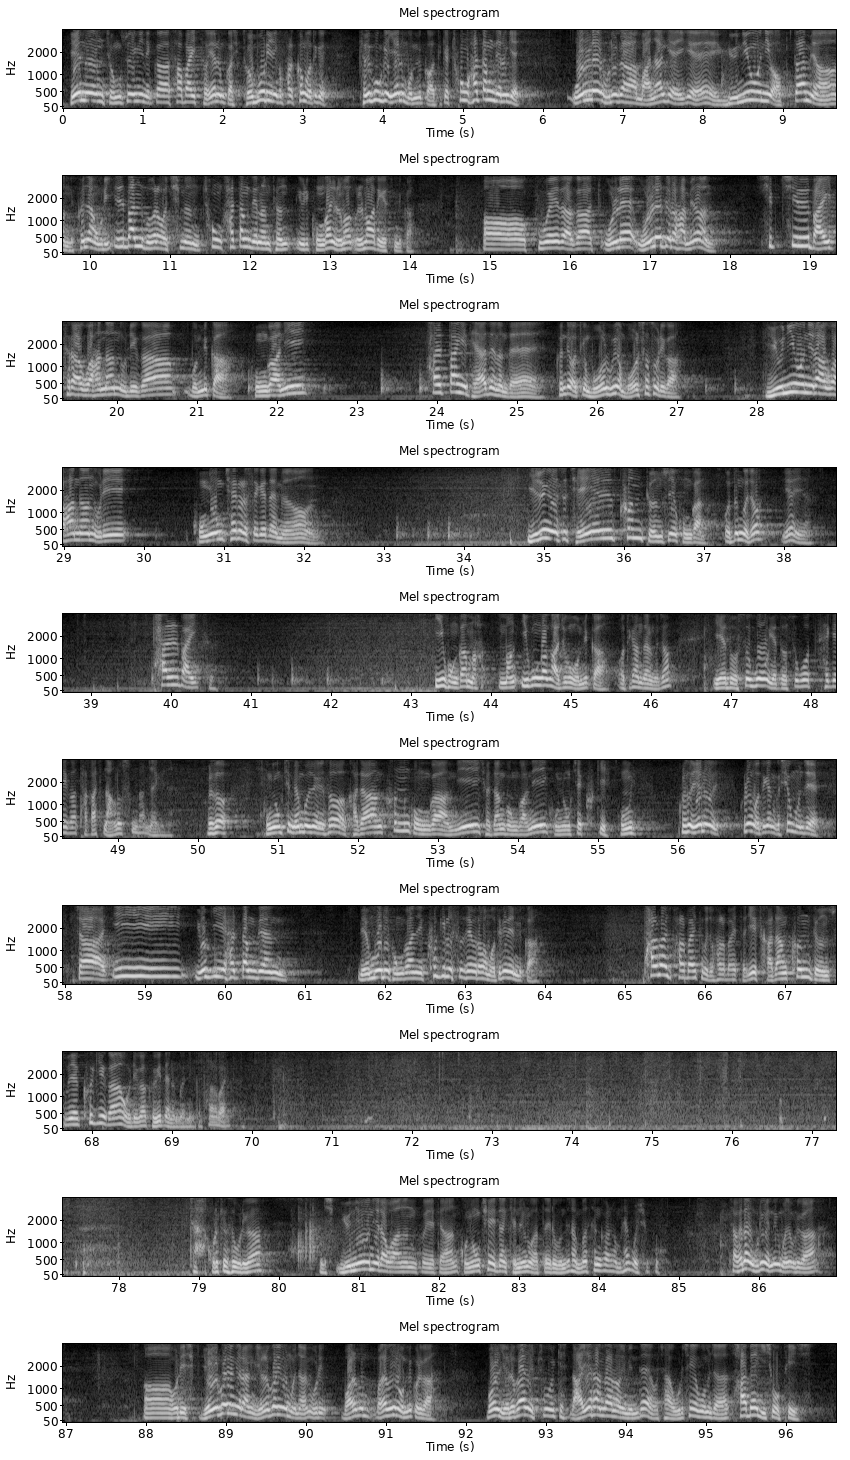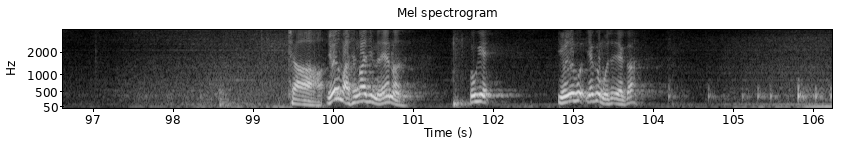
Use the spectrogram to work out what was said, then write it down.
얘는 정수형이니까 4바이트. 얘는 뭡니까? 더블이니까 8. 그럼 어떻게, 결국에 얘는 뭡니까? 어떻게 총 할당되는 게 원래 우리가 만약에 이게 유니온이 없다면 그냥 우리 일반 그거라고 치면 총 할당되는 변, 우리 공간이 얼마, 얼마가 되겠습니까? 어, 9에다가 원래, 원래대로 하면 17바이트라고 하는 우리가 뭡니까? 공간이 할당이 돼야 되는데, 근데 어떻게 뭘, 우리가 뭘 써서 우리가 유니온이라고 하는 우리 공용체를 쓰게 되면 이 중에서 제일 큰 변수의 공간 어떤 거죠? 예, 예. 8바이트. 이 공간만 이 공간 가지고 뭡니까? 어떻게 한다는 거죠? 얘도 쓰고 얘도 쓰고 세 개가 다 같이 나눠서 쓴다는 얘기죠. 그래서 공용체 멤버 중에서 가장 큰 공간이 저장 공간이 공용체 크기. 공, 그래서 얘는 그럼 어떻게 합니까? 시험 문제. 자, 이 여기 할당된 메모리 공간의 크기를 쓰세요라고 하면 어떻게 됩니까? 8바이트, 8바이트 그죠? 8바이트. 이게 가장 큰 변수의 크기가 우리가 그게 되는 거니까 8바이트. 자, 그렇게 해서 우리가 유니온이라고 하는 거에 대한 공용체에 대한 개념을 갖다 여러분들이 한번 생각을 한번 해보시고. 자, 그 다음에 우리가 있는 게 뭐냐, 우리가. 어, 우리 열거형이라는 게, 열거형은 뭐냐면, 우리 말고, 말고는 뭡니까, 우리가. 뭘 여러 가지 쭉 이렇게 나열한다는 의미인데, 자, 우리 책에 보면 자, 425페이지. 자, 여기 마찬가지입니다, 얘는. 여기, 열거, 얘가 뭐죠, 얘가?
